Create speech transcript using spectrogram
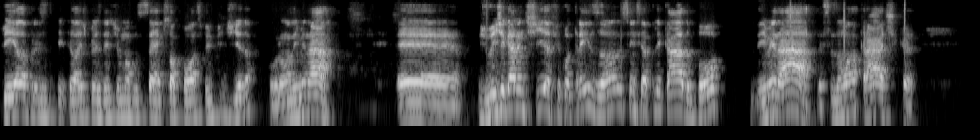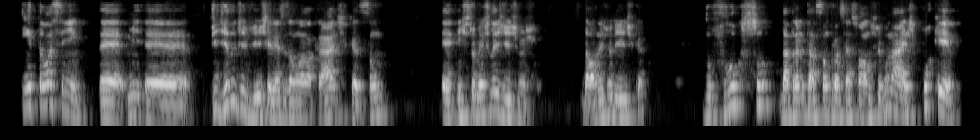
pela, pela ex-presidente Dilma Rousseff, sua posse foi impedida por uma liminar. É, juiz de garantia ficou três anos sem ser aplicado por liminar, decisão monocrática. Então, assim, é, é, pedido de vista e decisão monocrática são é, instrumentos legítimos da ordem jurídica, do fluxo da tramitação processual nos tribunais. Por quê?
